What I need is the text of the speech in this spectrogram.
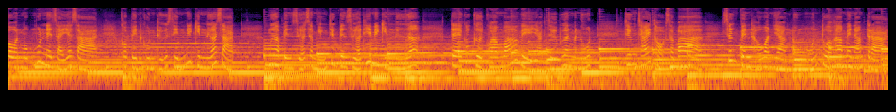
ก่อนหมกมุ่นในไสยศาสตร์ ก็เป็นคนถือศีลไม่กินเนื้อสัตว์ เมื่อเป็นเสือสมิงจึงเป็นเสือที่ไม่กินเนื้อ แต่ก็เกิดความว้าเหวอยากเจอเพื่อนมนุษย์ จึงใช้เถาะสะบ้า ซึ่งเป็นเถาวันอย่างหนึ่งโหนตัวข้ามแม่น้ำตราด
